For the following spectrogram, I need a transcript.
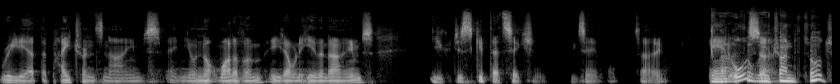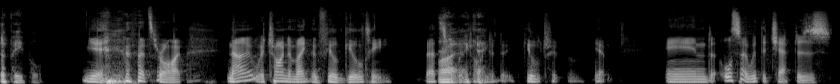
read out the patrons' names and you're not one of them and you don't want to hear the names, you could just skip that section, for example. So, and oh, I also, we're trying to torture people. yeah, that's right. No, we're trying to make them feel guilty. That's Right, what we're trying to do. Guilt trip them. Yep. And also with the chapters,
